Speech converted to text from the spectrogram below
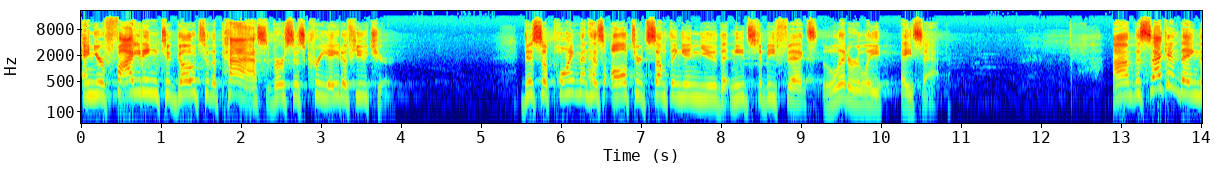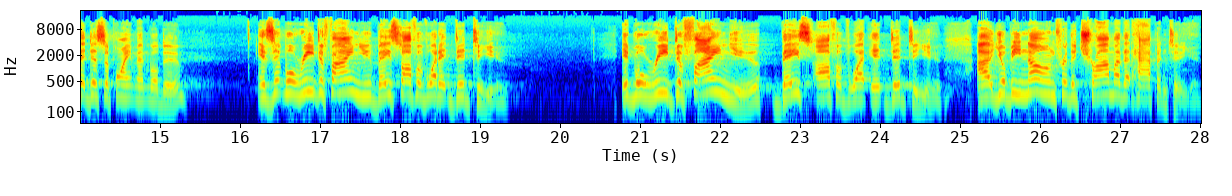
and you're fighting to go to the past versus create a future. Disappointment has altered something in you that needs to be fixed literally ASAP. Um, the second thing that disappointment will do is it will redefine you based off of what it did to you. It will redefine you based off of what it did to you. Uh, you'll be known for the trauma that happened to you.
